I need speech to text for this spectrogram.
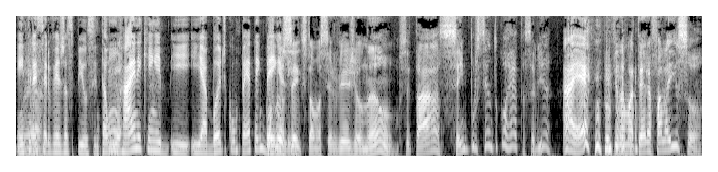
Entre é. as cervejas Pils. Então, o Heineken e, e, e, a Bud competem bem Quando eu ali. sei que você toma cerveja ou não, você está 100% correta, sabia? Ah, é? Porque na matéria fala isso.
